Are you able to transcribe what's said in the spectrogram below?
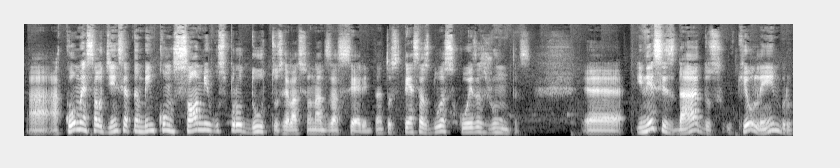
a, a, como essa audiência também consome os produtos relacionados à série. Então você tem essas duas coisas juntas. É, e nesses dados, o que eu lembro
